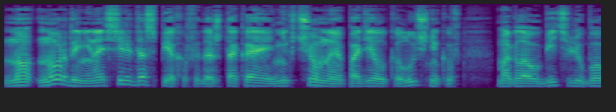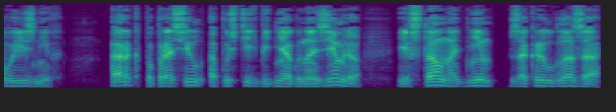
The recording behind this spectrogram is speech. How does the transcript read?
Но норды не носили доспехов, и даже такая никчемная поделка лучников могла убить любого из них. Арк попросил опустить беднягу на землю и встал над ним, закрыл глаза.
